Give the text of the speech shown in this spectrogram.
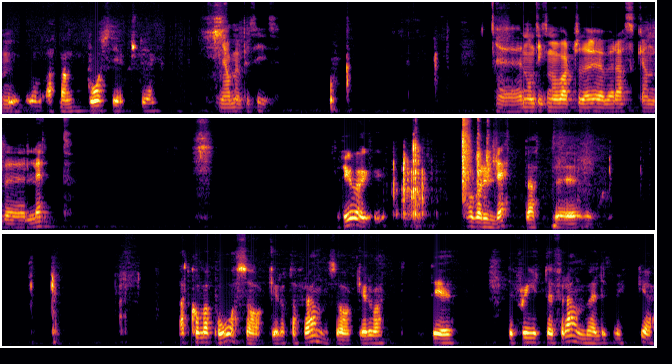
mm. att man går steg för steg. Ja men precis. Eh, någonting som har varit sådär överraskande lätt? Jag tycker det har varit lätt att eh, att komma på saker och ta fram saker och att det, det flyter fram väldigt mycket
